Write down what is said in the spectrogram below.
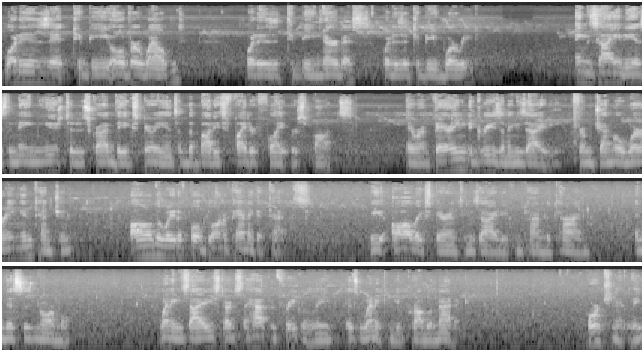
What is it to be overwhelmed? What is it to be nervous? What is it to be worried? Anxiety is the name used to describe the experience of the body's fight or flight response. There are varying degrees of anxiety, from general worrying and tension, all the way to full blown panic attacks. We all experience anxiety from time to time, and this is normal. When anxiety starts to happen frequently is when it can be problematic. Fortunately,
